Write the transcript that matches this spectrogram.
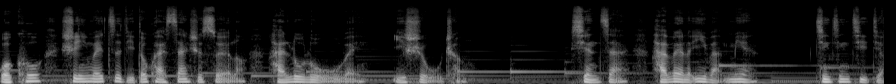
我哭是因为自己都快三十岁了，还碌碌无为，一事无成。现在还为了一碗面，斤斤计较。”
